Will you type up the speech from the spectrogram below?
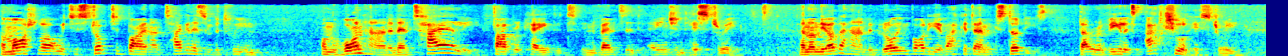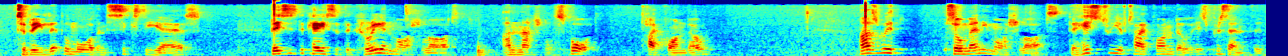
a martial art which is structured by an antagonism between on the one hand, an entirely fabricated, invented ancient history, and on the other hand, a growing body of academic studies that reveal its actual history to be little more than 60 years. This is the case of the Korean martial art and national sport, Taekwondo. As with so many martial arts, the history of Taekwondo is presented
